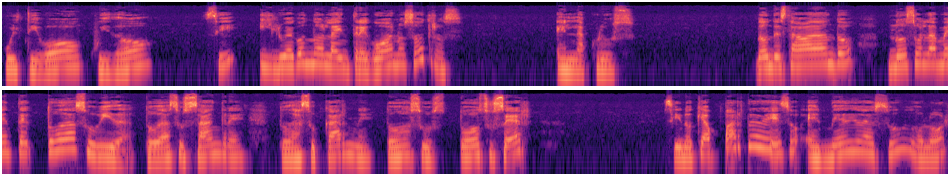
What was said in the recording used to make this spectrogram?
cultivó, cuidó, ¿sí? Y luego nos la entregó a nosotros en la cruz, donde estaba dando no solamente toda su vida, toda su sangre, toda su carne, todo, sus, todo su ser, sino que aparte de eso, en medio de su dolor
